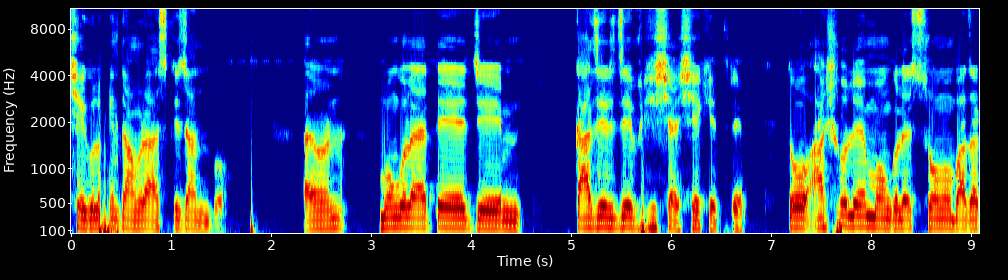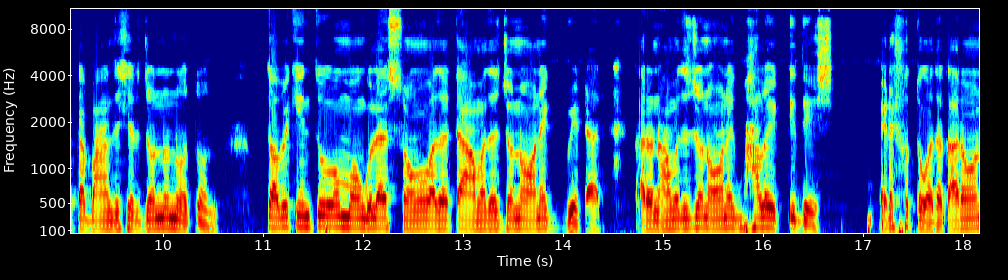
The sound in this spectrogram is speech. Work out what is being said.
সেগুলো কিন্তু আমরা আজকে জানব। কারণ মঙ্গোলিয়াতে যে কাজের যে ভিসা, সেক্ষেত্রে। তো আসলে মঙ্গোলিয়ার শ্রম বাজারটা বাংলাদেশের জন্য নতুন, তবে কিন্তু মঙ্গোলিয়ার শ্রম বাজারটা আমাদের জন্য অনেক বেটার কারণ আমাদের জন্য অনেক ভালো একটি দেশ। এটা সত্য কথা, কারণ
